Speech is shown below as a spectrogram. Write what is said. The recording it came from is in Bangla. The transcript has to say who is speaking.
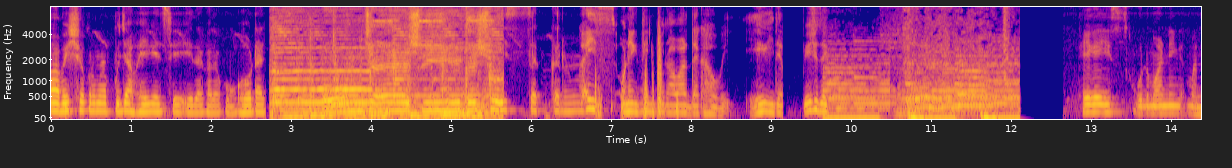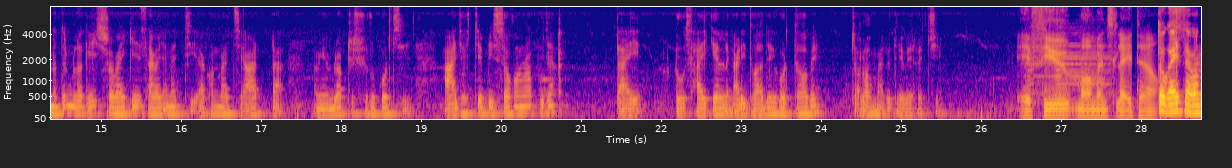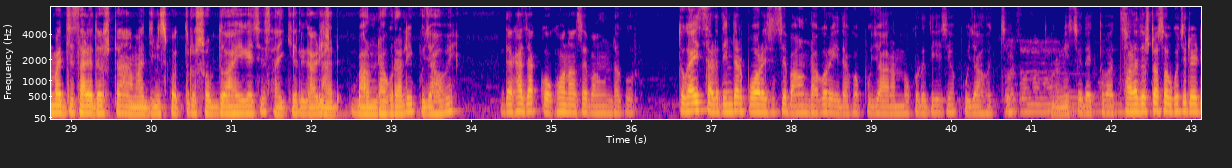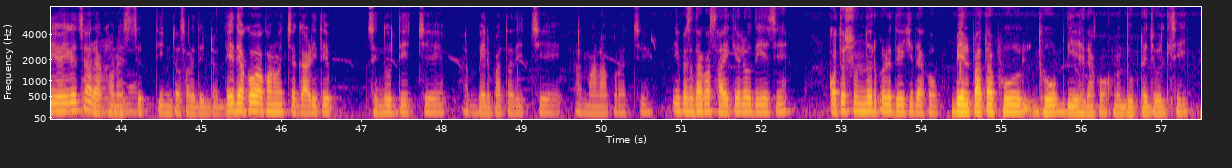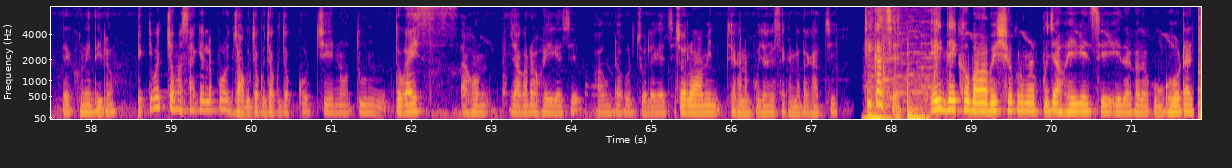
Speaker 1: বা বিশ্বকর্মার পূজা হয়ে গেছে। এ দেখা দেখো ঘোট আছে অনেকদিন পর আবার দেখা হবে। এই দেখো দেখ। হে গাইস গুড মর্নিং আমার নতুন ব্লগে সবাইকে স্বাগত জানাচ্ছি। এখন বাজছে আটটা। আমি ব্লগটি শুরু করছি। আজ হচ্ছে বিশ্বকর্মা পূজা। তাই একটু সাইকেল গাড়ি ধোয়াধুয়ি করতে হবে। চলো মাঠে দিয়ে বেরোচ্ছি
Speaker 2: A few moments later.
Speaker 1: তো গাইস এখন বাজছে সাড়ে দশটা। আমার জিনিসপত্র সব দেওয়া হয়ে গেছে সাইকেল গাড়ি আর বাউন ঠাকুর আলেই পূজা হবে। দেখা যাক কখন আসে বাউন ঠাকুর। তো গাইস সাড়ে তিনটার পর এসেছে বাউন ঠাকুর। এই দেখো পূজা আরম্ভ করে দিয়েছে পূজা হচ্ছে। তোমরা নিশ্চয়ই দেখতে পাচ্ছ। সাড়ে দশটা সব কিছু রেডি হয়ে গেছে আর এখন এসছে তিনটা সাড়ে তিনটা এই দেখো এখন হচ্ছে গাড়িতে সিঁদুর দিচ্ছে আর বেলপাতা দিচ্ছে আর মালা পরাচ্ছে। এই পাশে দেখো সাইকেলও দিয়েছে। কত সুন্দর করে দিয়েছি দেখো। বেলপাতা ফুল ধূপ দিয়েছে দেখো ওখানে ধূপটা জ্বলছেই। এখনই দিল। দেখতে পাচ্ছ আমার সাইকেলটা পুরো ঝকঝক ঝকঝক করছে নতুন। তো গাইস এখন পূজা করা হয়ে গেছে ভাগুন ঠাকুর চলে গেছে। চলো আমি যেখানে পূজা আছে সেখানে দেখাচ্ছি।
Speaker 3: ঠিক আছে।
Speaker 1: এই দেখো বাবা বিশ্বকর্মার পূজা হয়ে গেছে। এই দেখো দেখো ঘোট আছে।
